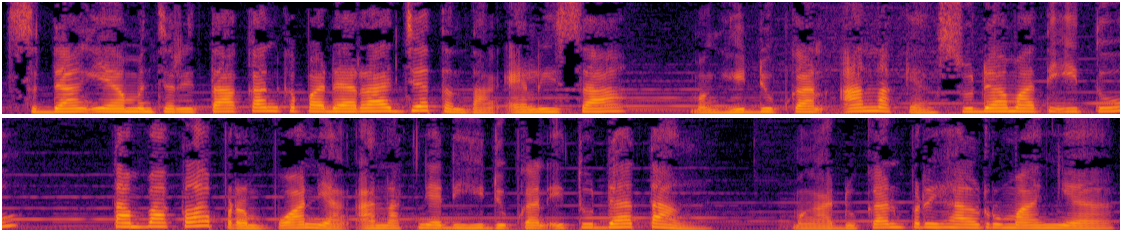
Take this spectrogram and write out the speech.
Sedang ia menceritakan kepada raja tentang Elisa menghidupkan anak yang sudah mati itu, tampaklah perempuan yang anaknya dihidupkan itu datang, mengadukan perihal rumahnya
